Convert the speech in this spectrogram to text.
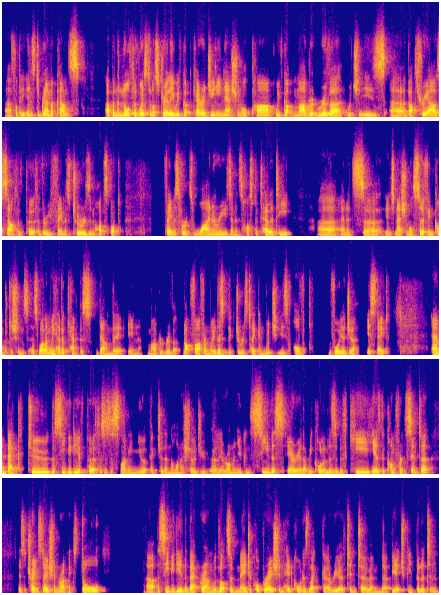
uh, for their Instagram accounts. Up in the north of Western Australia, we've got Karijini National Park. We've got Margaret River, which is uh, about three hours south of Perth, a very famous tourism hotspot, famous for its wineries and its hospitality. Uh, and it's uh, international surfing competitions as well. And we have a campus down there in Margaret River, not far from where this picture is taken, which is of Voyager Estate. And back to the CBD of Perth. This is a slightly newer picture than the one I showed you earlier on. And you can see this area that we call Elizabeth Quay. Here's the conference center. There's a train station right next door. Uh, the CBD in the background with lots of major corporation headquarters like uh, Rio Tinto and uh, BHP Billiton.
